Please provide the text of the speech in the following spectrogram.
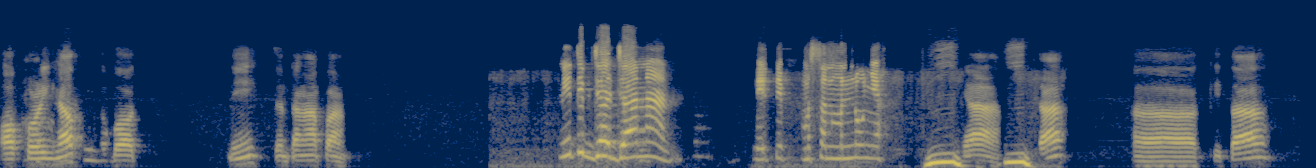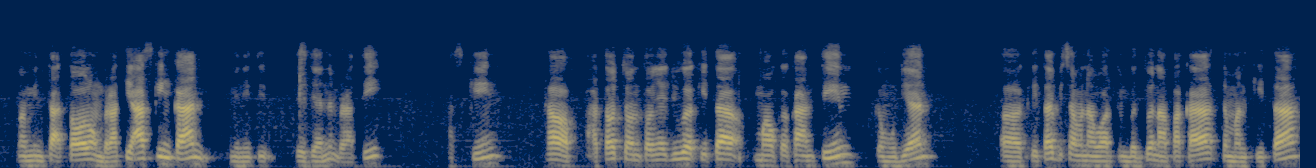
offering help about nih tentang apa? Nitip jajanan. Nitip mesen menunya. Ya, kita eh, kita meminta tolong berarti asking kan? Menitip jajanan berarti asking help atau contohnya juga kita mau ke kantin kemudian eh, kita bisa menawarkan bantuan apakah teman kita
